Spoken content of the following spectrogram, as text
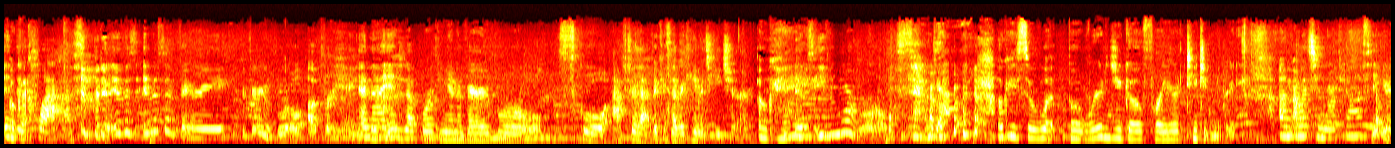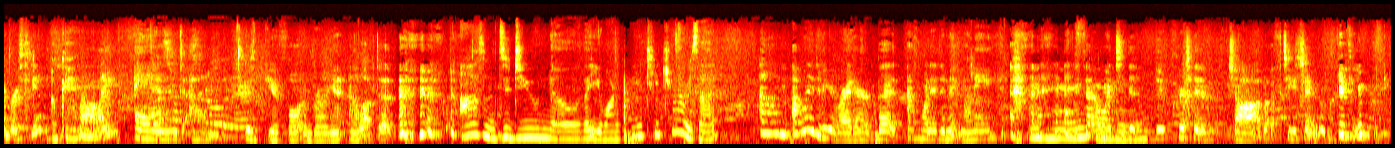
in Okay. the class, but it, it was it was a very very rural upbringing, and then I ended up working in a very rural school after that because I became a teacher. Okay. it was even more rural. So. Yeah. Okay, so what? But where did you go for your teaching degree? Um, I went to North Carolina State University Okay. in Raleigh, and um, it was beautiful and brilliant, and I loved it. Awesome. Did you know that you wanted to be a teacher? Or is that Um, I wanted to be a writer, but I wanted to make money. Mm-hmm, so I went to the lucrative job of teaching because you make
